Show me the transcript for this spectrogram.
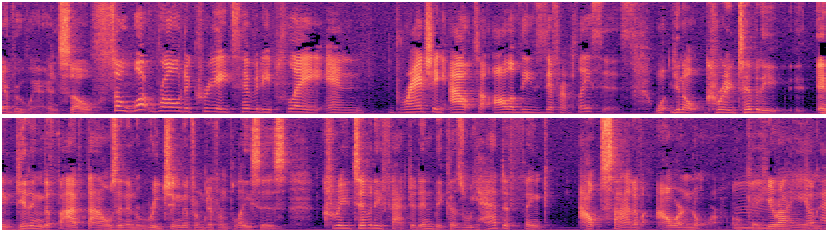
everywhere. And so, So, what role did creativity play in branching out to all of these different places? well, you know, creativity in getting the 5,000 and reaching them from different places, creativity factored in because we had to think outside of our norm. Okay, here I am. Mm, okay.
